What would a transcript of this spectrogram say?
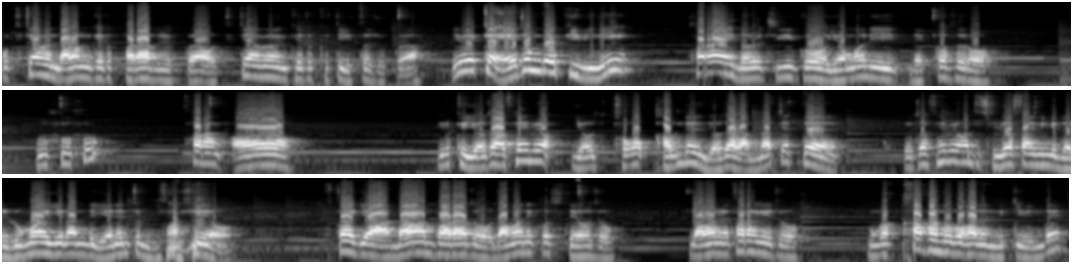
어떻게 하면 나만 계속 바라볼 거야? 어떻게 하면 계속 곁에 있어줄 거야? 이왜 이렇게 애정 결핍이니? 차라리 너를 죽이고 영원히 내 것으로. 우후후? 사랑, 어. 이렇게 여자 세 명, 여, 저거 가운데는 여자 맞나? 어쨌든, 여자 세 명한테 둘러싸이는 게 내 로마이긴 한데 얘는 좀 이상해요. 부탁이야, 나만 바라줘. 나만의 것이 되어줘. 나만을 사랑해줘. 뭔가 카사노바 가는 느낌인데?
